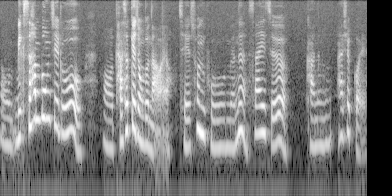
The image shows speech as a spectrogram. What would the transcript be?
어, 믹스 한 봉지로 어, 다섯 개 정도 나와요. 제 손 보면은 사이즈 가능하실 거예요.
